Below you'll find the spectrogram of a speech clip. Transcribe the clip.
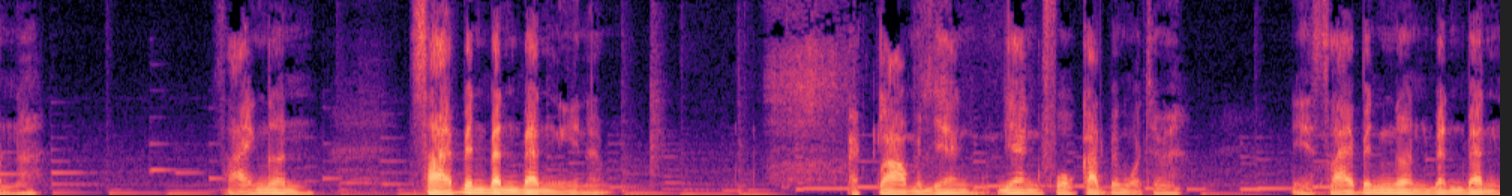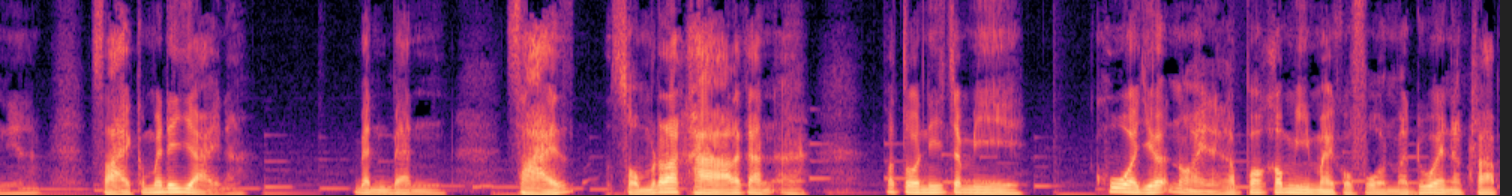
นนะ สายเงิน สายเป็นแบนๆอย่างนี้นะแบ็กกราวมันแย่งแย่งโฟกัสไปหมดใช่ไหมนี่สายเป็นเงินแบนๆเนี่ยสายก็ไม่ได้ใหญ่นะแบนๆ สายสมราคาแล้วกันอะเพราะตัวนี้จะมีขั้วเยอะหน่อยนะครับ เพราะเขามีไมโครโฟนมาด้วยนะครับ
